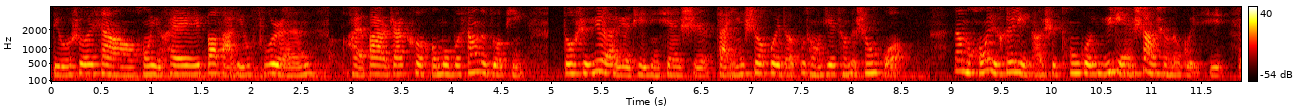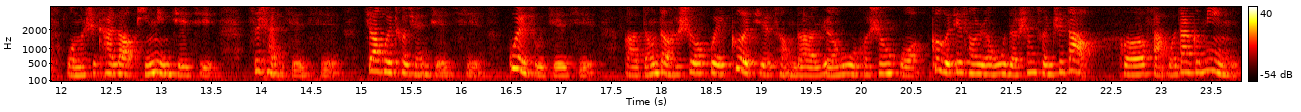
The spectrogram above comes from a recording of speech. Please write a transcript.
比如说像《红与黑》、《包法利夫人》，还有巴尔扎克和莫泊桑的作品，都是越来越贴近现实，反映社会的不同阶层的生活。那么《红与黑》里呢，是通过于连上升的轨迹，我们是看到平民阶级、资产阶级、教会特权阶级、贵族阶级啊等等社会各阶层的人物和生活，各个阶层人物的生存之道。和法国大革命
